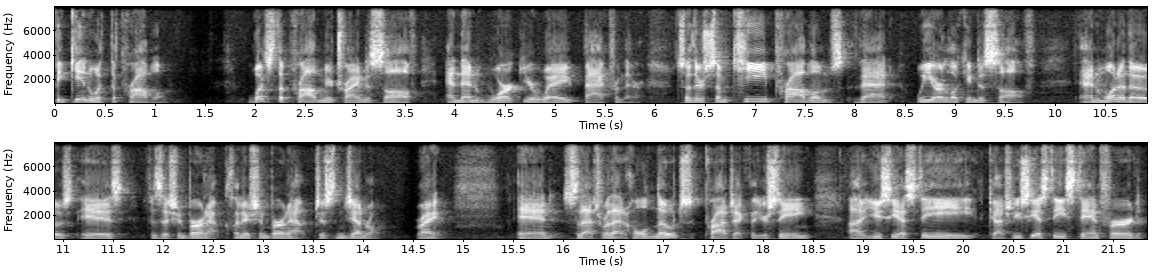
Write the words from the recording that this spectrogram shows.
begin with the problem. What's the problem you're trying to solve? And then work your way back from there. So there's some key problems that we are looking to solve. And one of those is physician burnout, clinician burnout, just in general, right? And so that's where that whole notes project that you're seeing, uh, UCSD, gosh, UCSD, Stanford,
